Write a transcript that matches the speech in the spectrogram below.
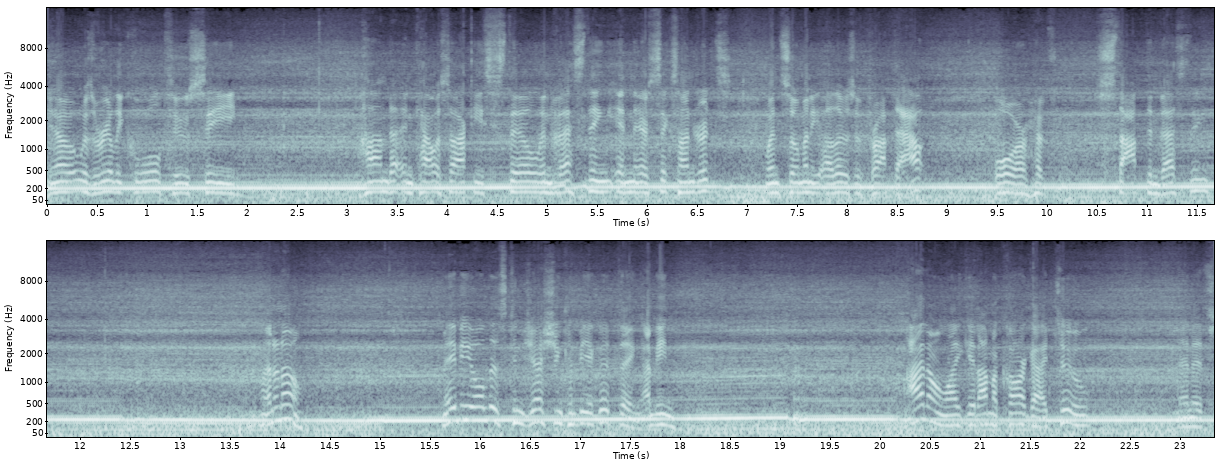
You know, it was really cool to see Honda and Kawasaki still investing in their 600s when so many others have dropped out or have stopped investing. I don't know. Maybe all this congestion can be a good thing. I mean, I don't like it. I'm a car guy too. And it's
